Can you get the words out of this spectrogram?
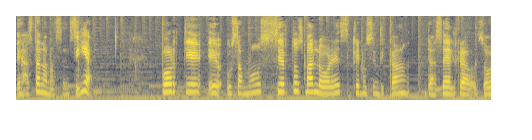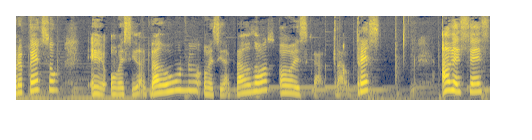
es hasta la más sencilla, porque eh, usamos ciertos valores que nos indican ya sea el grado de sobrepeso, eh, obesidad grado 1, obesidad grado 2 o obesidad grado 3. A veces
